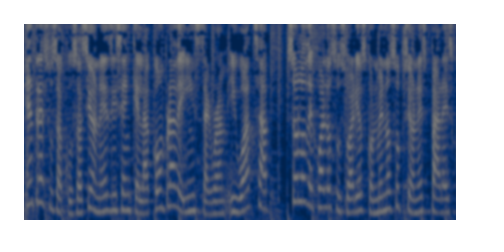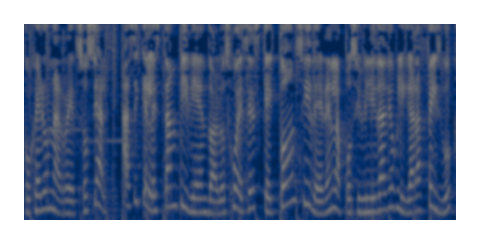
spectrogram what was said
Entre sus acusaciones dicen que la compra de Instagram y WhatsApp solo dejó a los usuarios con menos opciones para escoger una red social, así que le están pidiendo a los jueces que consideren la posibilidad de obligar a Facebook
